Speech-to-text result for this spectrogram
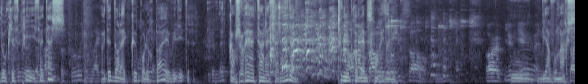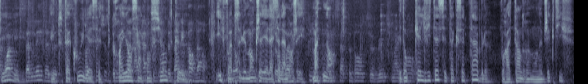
Donc l'esprit s'attache. Vous êtes dans la queue pour le repas et vous dites quand j'aurai atteint la salade, tous mes problèmes seront résolus. Ou bien vous marchez et, tout à coup il y a cette croyance inconsciente que il faut absolument que j'aille à la salle à manger, maintenant. Et donc quelle vitesse est acceptable pour atteindre mon objectif?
